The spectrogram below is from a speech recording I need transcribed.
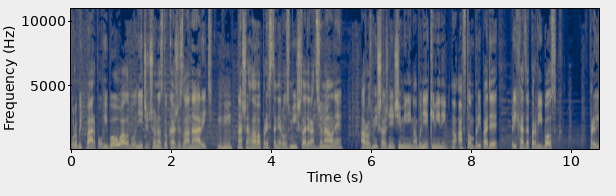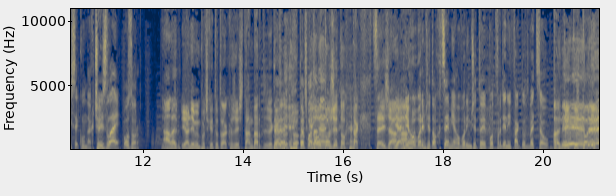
urobiť pár pohybov alebo niečo, čo nás dokáže zlanáriť. Mhm. Naša hlava prestane rozmýšľať racionálne a rozmýšľaš niečím iným alebo niekým iným. No a v tom prípade prichádza prvý bosk v prvých sekundách, čo je zlé. Pozor. Ale... Ja neviem, počkaj, toto akože je štandard? Že To- to, to, to podľa to, to, že to tak chceš a... Ja nehovorím, že to chcem, ja hovorím, že to je potvrdený fakt od vedcov. A ty, ty to nie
